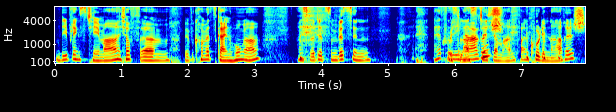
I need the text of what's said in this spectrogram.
Lieblingsthema. Ich hoffe, ähm, wir bekommen jetzt keinen Hunger. Es wird jetzt ein bisschen essenslastig am Anfang, kulinarisch.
